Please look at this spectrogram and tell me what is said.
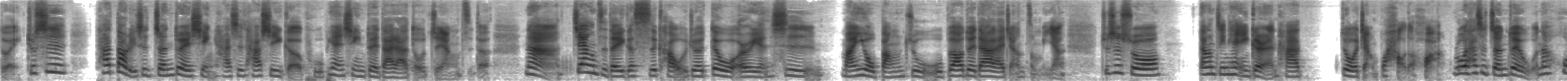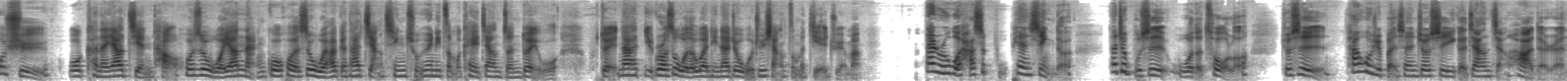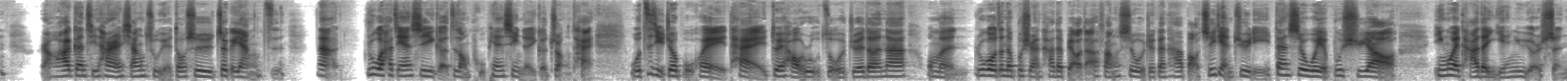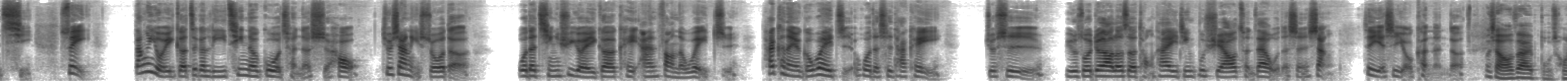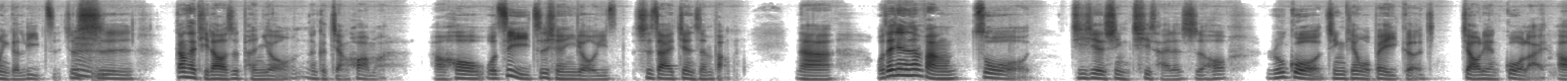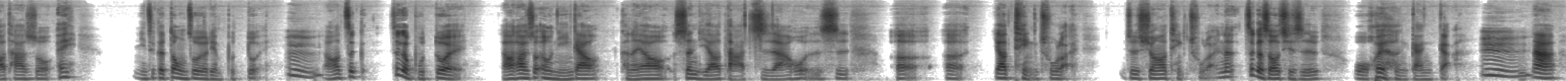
对，就是它到底是针对性，还是它是一个普遍性，对大家都这样子的？那这样子的一个思考，我觉得对我而言是蛮有帮助。我不知道对大家来讲怎么样。就是说，当今天一个人他对我讲不好的话，如果他是针对我，那或许我可能要检讨，或是我要难过，或者是我要跟他讲清楚，因为你怎么可以这样针对我？对，那如果是我的问题，那就我去想怎么解决嘛。但如果他是普遍性的，那就不是我的错了。就是他或许本身就是一个这样讲话的人，然后他跟其他人相处也都是这个样子。那如果他今天是一个这种普遍性的一个状态，我自己就不会太对号入座。我觉得，那我们如果真的不喜欢他的表达方式，我就跟他保持一点距离。但是我也不需要因为他的言语而生气。所以，当有一个这个厘清的过程的时候，就像你说的，我的情绪有一个可以安放的位置，他可能有个位置，或者是他可以就是。比如说丢到垃圾桶，它已经不需要存在我的身上，这也是有可能的。我想要再补充一个例子，就是刚才提到的是朋友那个讲话嘛，然后我自己之前有一是在健身房，那我在健身房做机械性器材的时候，如果今天我被一个教练过来，然后他说：“哎，你这个动作有点不对。”嗯，然后这个这个不对，然后他说：“哦，你应该要可能要身体要打直啊，或者是。”呃呃，要挺出来，就是胸要挺出来。那这个时候其实我会很尴尬，嗯。那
